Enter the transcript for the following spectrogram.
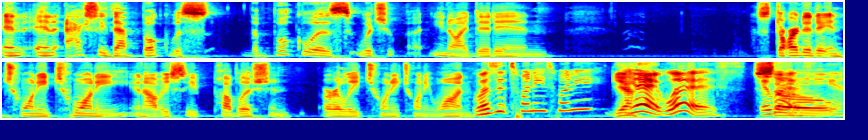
and and actually, that book was the book was which you know I did in started it in 2020 and obviously published in early 2021. was it 2020 Yeah. yeah it was it so was yeah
